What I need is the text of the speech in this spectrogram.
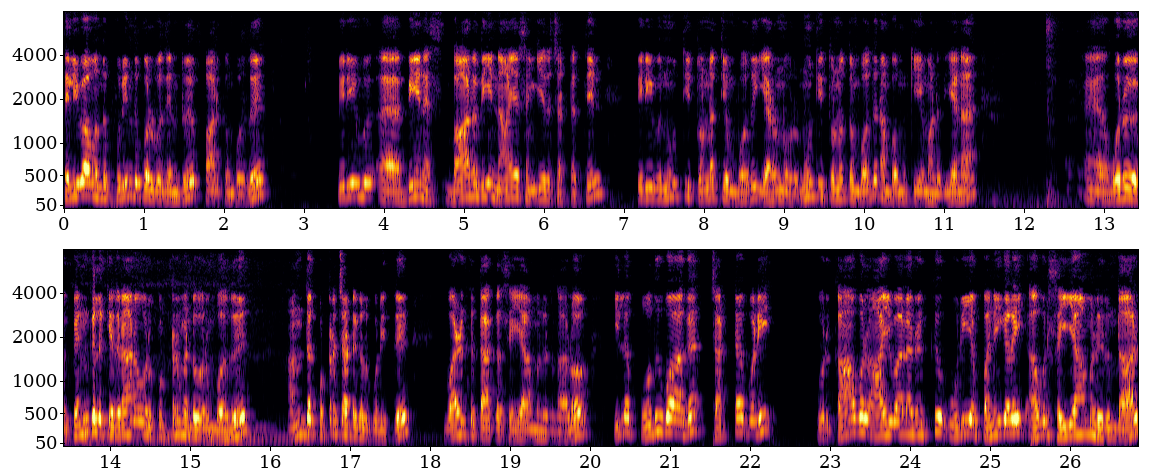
தெளிவாக வந்து புரிந்து கொள்வது என்று பார்க்கும்போது பிரிவு பிஎன்எஸ் பாரதிய நாய சங்கீத சட்டத்தில் பிரிவு நூற்றி தொண்ணூற்றி ஒம்பது இரநூறு. நூற்றி தொண்ணூத்தொம்பது ரொம்ப முக்கியமானது. ஏன்னா ஒரு பெண்களுக்கு எதிரான ஒரு குற்றம் என்று வரும்போது அந்த குற்றச்சாட்டுகள் குறித்து வழக்கு தாக்கல் செய்யாமல் இருந்தாலோ இல்லை பொதுவாக சட்டப்படி ஒரு காவல் ஆய்வாளருக்கு உரிய பணிகளை அவர் செய்யாமல் இருந்தால்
